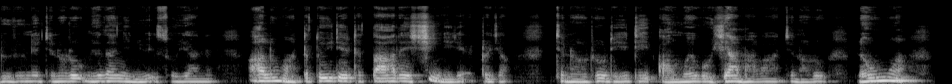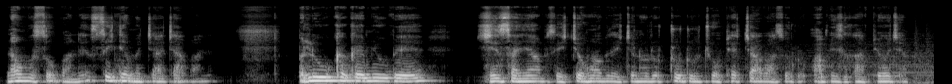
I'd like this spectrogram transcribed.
လူထုနဲ့ကျွန်တော်တို့မျိုးသားညီညွတ်အစိုးရနဲ့အားလုံးဟာတသွေးတဲ့တသားတဲ့ရှိနေတဲ့အတွက်ကြောင့်ကျွန်တော်တို့ဒီဒီအောင်ပွဲကိုရမှာပါကျွန်တော်တို့လုံးဝနောက်မဆုတ်ပါနဲ့စိတ်တက်မကြကြပါနဲ့ဘလို့ခက်ခဲမျိုးပဲရင်ဆိုင်ရပါစေကြုံရပါစေကျွန်တော်တို့တူတူကြော်ဖြတ်ကြပါစို့လို့အားပေးစကားပြောချင်ပါတယ်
